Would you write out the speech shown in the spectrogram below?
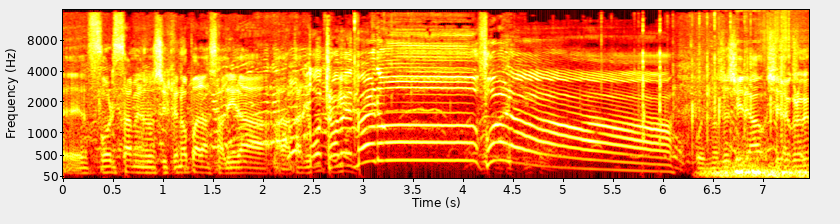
eh, fuerza, menos oxígeno para salir a, a ataque. Otra vez Manu. ¡Fuera! Pues no sé si yo creo que...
